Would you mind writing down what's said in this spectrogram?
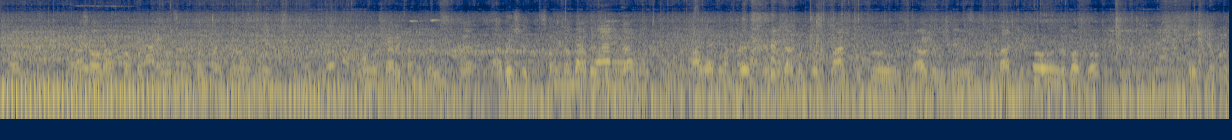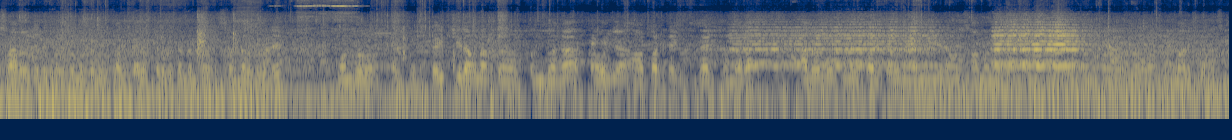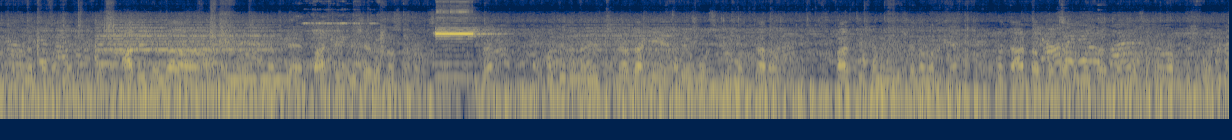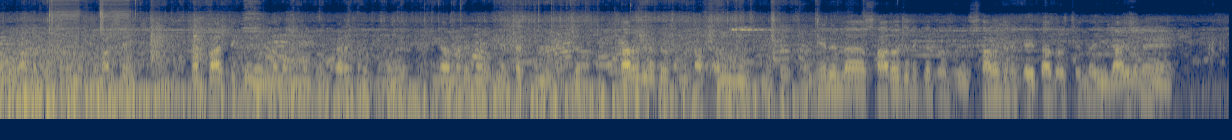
ಪ್ಲಾಸ್ಟಿಕ್ ಪ್ರತಿಯೊಬ್ಬರು ಸಾರ್ವಜನಿಕರು ಸಮೇತ ತರಕಾರಿ ತರಬೇಕಂತ ಸಂದರ್ಭದಲ್ಲಿ ಒಂದು ಕೈ ಚೀಲವನ್ನು ತಂದಾಗ ಅವ್ರಿಗೆ ಆ ಬಟ್ಟೆ ಬ್ಯಾಗ್ ತಂದಾಗ ಅದರ ಮೂಲಕ ನೀವು ತರಕಾರಿಗಳನ್ನು ಏನೋ ಒಂದು ಸಾಮಾನ್ಯ ಮಾಲಿಕೆಲ್ಲ ಸ್ವಲ್ಪ ವಿನಂತಿ ಮಾಡಿ ಆ ರೀತಿಯಿಂದ ನೀವು ನನಗೆ ಪ್ಲಾಸ್ಟಿಕ್ ನಿಷೇಧದ ಸಹ ಮತ್ತು ಇದನ್ನು ಹೆಚ್ಚಿನದಾಗಿ ಅರಿವು ಮೂಡಿಸೋದ್ರ ಮೂಲಕ ನಾವು ಪ್ಲಾಸ್ಟಿಕನ್ನು ನಿಷೇಧ ಮಾಡೋಕ್ಕೆ ಮತ್ತು ಆಟೋ ಪ್ರಚಾರದ ಮೂಲಕ ವ್ಯಾಪ್ತಿ ಪೂರ್ತಿ ನಾವು ಆಟೋ ಪ್ರಚಾರ ಮೂಲಕ ಮಾಡಿಸಿ ನಾವು ಪ್ಲಾಸ್ಟಿಕ್ ನಿಷೇಧ ಮಾಡುವಂಥ ಒಂದು ಕಾರ್ಯಕ್ರಮಕ್ಕೆ ಬಂದ್ವಿ. ಈಗ ಆಲ್ರೆಡಿ ನಾವು ಎಚ್ಚೆತ್ತುಕೊಂಡಿದ್ದೀವಿ ಸಾರ್ವಜನಿಕರು ಸಮೇತ ಅರಿವು ಮೂಡಿಸಬೇಕು ಏನಿಲ್ಲ, ಸಾರ್ವಜನಿಕ ಸಾರ್ವಜನಿಕ ಹಿತಾದೃಷ್ಟಿಯಿಂದ ಈಗಾಗಲೇ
